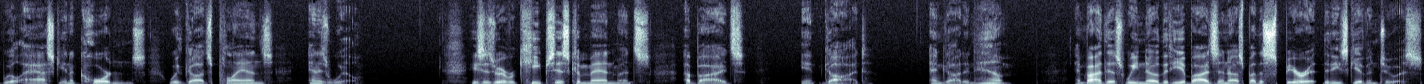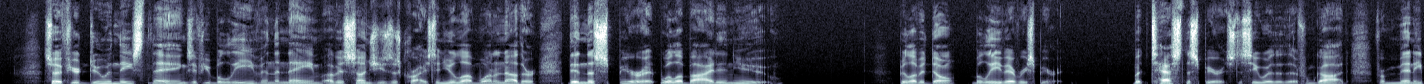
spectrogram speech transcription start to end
We'll ask in accordance with God's plans and His will. He says, Whoever keeps His commandments abides in God, and God in him. And by this we know that He abides in us by the Spirit that He's given to us. So if you're doing these things, if you believe in the name of His Son Jesus Christ and you love one another, then the Spirit will abide in you. Beloved, don't believe every spirit but test the spirits to see whether they're from God. For many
